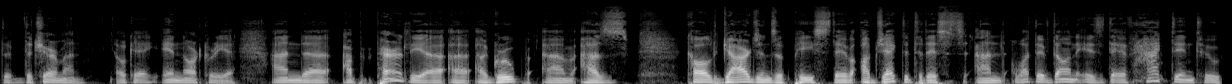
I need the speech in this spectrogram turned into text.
the, the chairman. Okay, in North Korea, and uh, apparently a, a, a group um, has called Guardians of Peace. They've objected to this, and what they've done is they've hacked into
